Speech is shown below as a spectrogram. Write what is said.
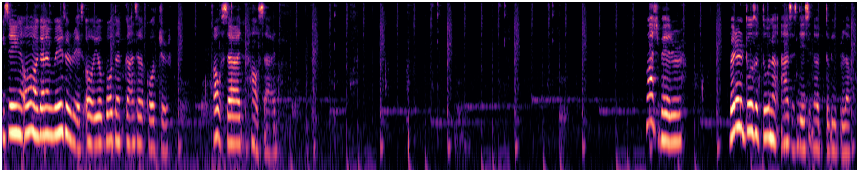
You're saying, oh, I'm gonna wait a race. Oh, you're both in cancel culture. How sad, how sad. Much better. Better do not ask this not to be blocked.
